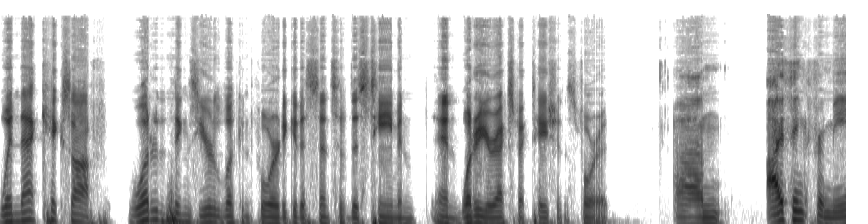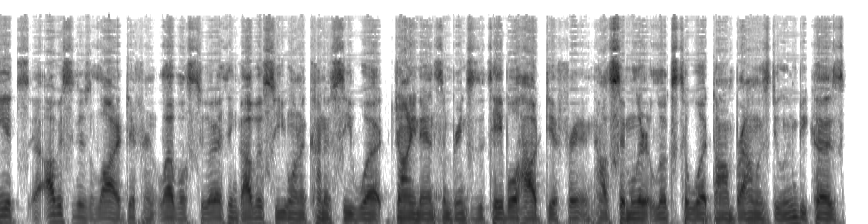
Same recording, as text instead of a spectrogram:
when that kicks off, what are the things you're looking for to get a sense of this team, and and what are your expectations for it? Um, I think for me, it's uh, obviously there's a lot of different levels to it. I think obviously you want to kind of see what Johnny Nansen brings to the table, how different and how similar it looks to what Don Brown was doing. Because,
